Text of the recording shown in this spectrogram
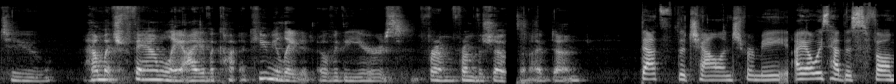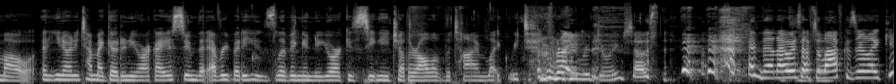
to how much family I have ac- accumulated over the years from from the shows that I've done. That's the challenge for me. I always have this FOMO. You know, anytime I go to New York, I assume that everybody who's living in New York is seeing each other all of the time, like we did when we were doing shows. and then I always have to laugh because they're like, "Yeah,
